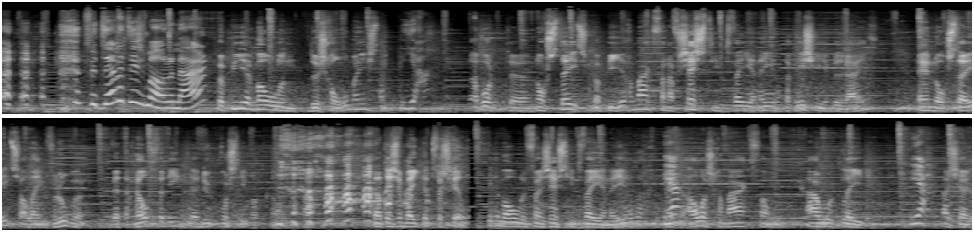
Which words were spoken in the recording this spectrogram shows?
Vertel het eens, molenaar. papiermolen De Schoolmeester. Ja. Daar wordt eh, nog steeds papier gemaakt. Vanaf 1692 is hij in bedrijf. En nog steeds, alleen vroeger werd er geld verdiend en nu kost hij wat geld. Maar dat is een beetje het verschil. De molen van 1692 Ja. werd alles gemaakt van oude kleding. Ja. Als jij 100%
